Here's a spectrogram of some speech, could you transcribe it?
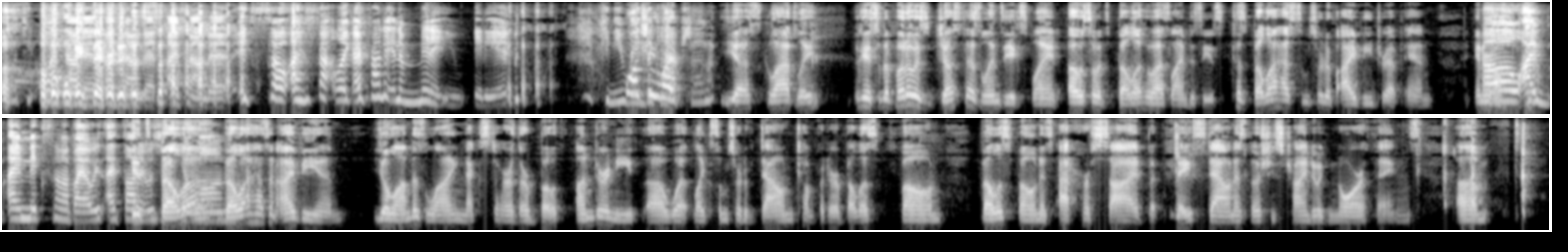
Oh, Oh, I found wait, it. there I it found is. it. I found it. It's so I found like I found it in a minute, you idiot. Can you read Watching the my- caption? Yes, gladly. Okay, so the photo is just as Lindsay explained. Oh, so it's Bella who has Lyme disease because Bella has some sort of IV drip in. in her Oh, I I mixed them up. I always I thought it it's was Bella. just Bella has an IV in. Yolanda's lying next to her. They're both underneath uh, what like some sort of down comforter. Bella's phone. Bella's phone is at her side, but face down, as though she's trying to ignore things. Um,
